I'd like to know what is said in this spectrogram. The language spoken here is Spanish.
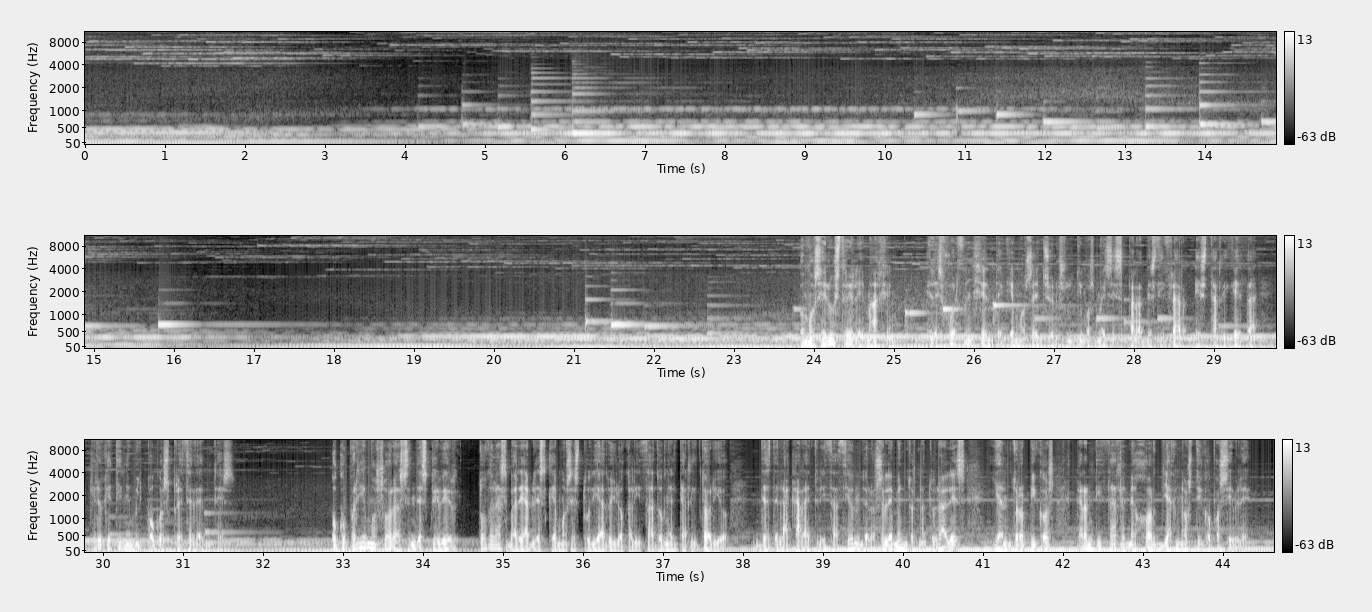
Como se ilustra en la imagen, el esfuerzo ingente que hemos hecho en los últimos meses para descifrar esta riqueza creo que tiene muy pocos precedentes. Ocuparíamos horas en describir todas las variables que hemos estudiado y localizado en el territorio, desde la caracterización de los elementos naturales y antrópicos, garantizar el mejor diagnóstico posible.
